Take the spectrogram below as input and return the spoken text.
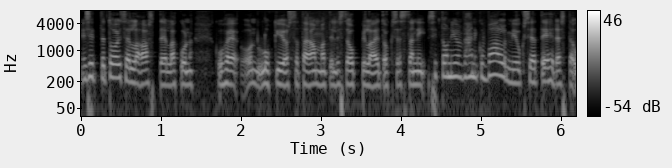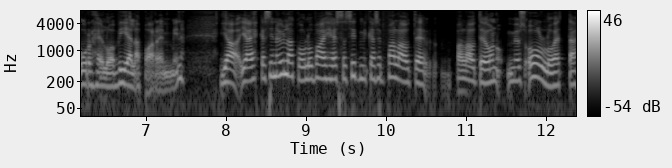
niin sitten toisella yläasteella, kun, kun he on lukiossa tai ammatillisessa oppilaitoksessa, niin sitten on jo vähän niin kuin valmiuksia tehdä sitä urheilua vielä paremmin. Ja, ja ehkä siinä yläkouluvaiheessa sitten, mikä se palaute, palaute on myös ollut, että,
